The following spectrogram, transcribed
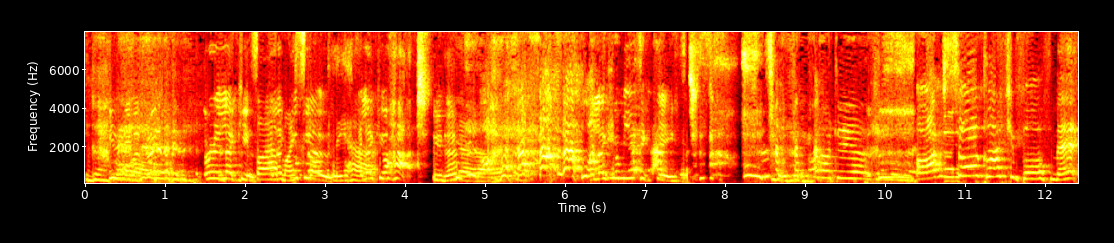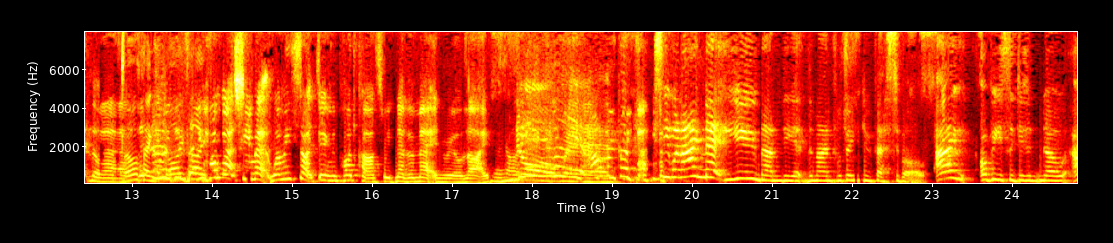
You know, I really like you. Because I have like my your clothes. hat. I like your hat, you know. I like your music taste. Oh dear. Oh, I'm so glad you both met though. Yeah. Oh, thank you. We I like- haven't actually met. When we started doing the podcast, we'd never met in real life. No way. Oh my god. You see, when I met you, Mandy, at the Mindful Drinking Festival, I obviously didn't know I,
